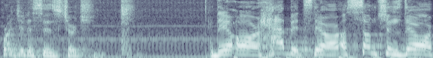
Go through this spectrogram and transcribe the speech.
prejudices, church. There are habits, there are assumptions, there are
